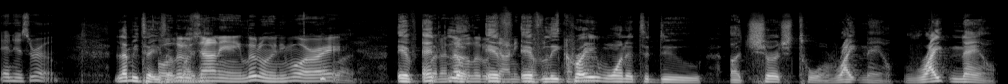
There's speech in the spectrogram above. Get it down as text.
in his room. Let me tell you Well, something. little right now. Johnny ain't little anymore, right? Right. If and look, Little if if comes- Lee coming Cray up. wanted to do a church tour right now, right now,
